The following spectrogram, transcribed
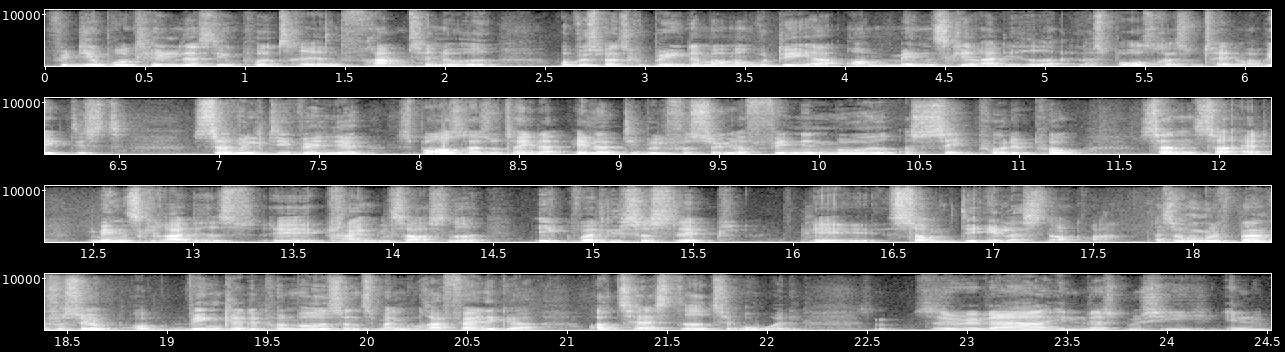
For de har brugt hele deres liv på at træde frem til noget, og hvis man skulle bede dem om at vurdere, om menneskerettigheder eller sportsresultater var vigtigst, så vil de vælge sportsresultater, eller de vil forsøge at finde en måde at se på det på, sådan så at menneskerettighedskrænkelser og sådan noget ikke var lige så slemt, øh, som det ellers nok var. Altså hun vil, man vil forsøge at vinkle det på en måde, sådan så man kunne retfærdiggøre og tage afsted til OL. Så det vil være en, hvad skal man sige, en,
